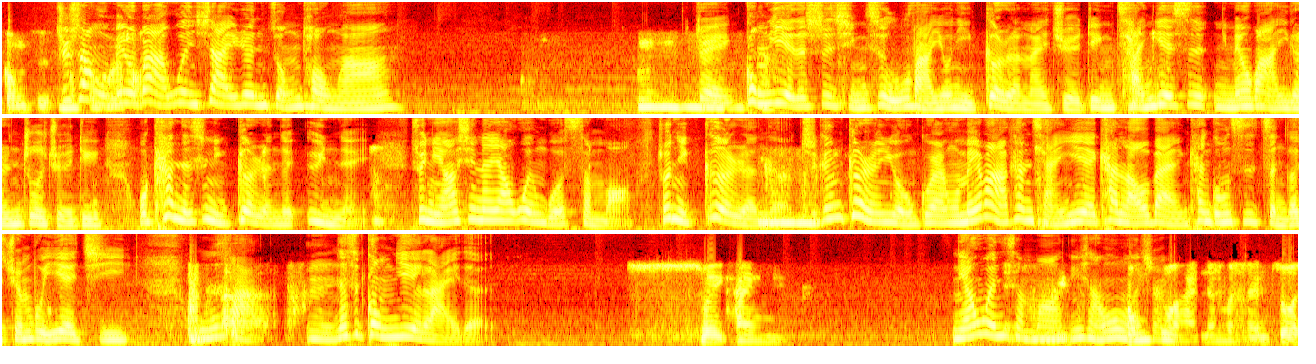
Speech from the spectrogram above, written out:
公司。就算我没有办法问下一任总统啊。嗯，对，工业的事情是无法由你个人来决定，产业是你没有办法一个人做决定。我看的是你个人的运哎，所以你要现在要问我什么？说你个人的，只跟个人有关，我没办法看产业、看老板、看公司整个全部业绩，无法。嗯，那是工业来的。所以看你要问什么？你想问我工作还能不能做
